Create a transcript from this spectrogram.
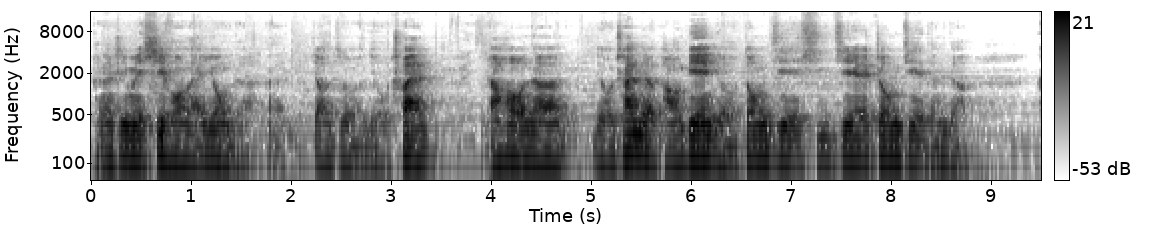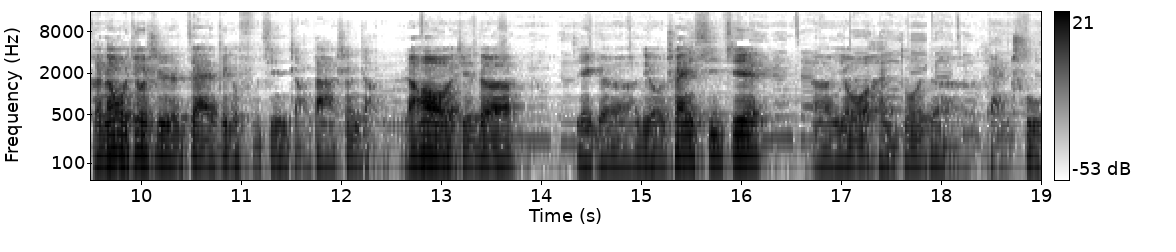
可能是因为泄洪来用的，呃，叫做柳川。然后呢，柳川的旁边有东街、西街、中街等等，可能我就是在这个附近长大生长，然后觉得这个柳川西街，呃，有我很多的感触，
